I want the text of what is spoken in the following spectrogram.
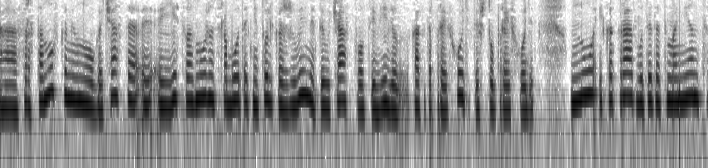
с расстановками много. Часто э, э, есть возможность работать не только с живыми, ты участвовал, ты видел, как это происходит и что происходит, но и как раз вот этот момент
